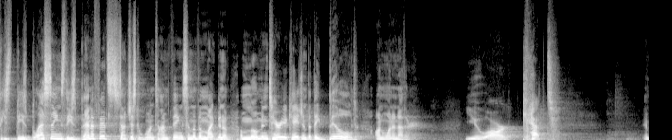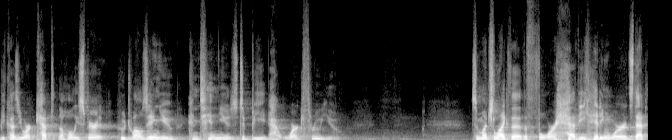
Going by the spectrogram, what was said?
These, these blessings, these benefits, it's not just a one time thing. Some of them might have been a, a momentary occasion, but they build on one another. You are kept. And because you are kept, the Holy Spirit who dwells in you continues to be at work through you. So much like the, the four heavy hitting words that,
